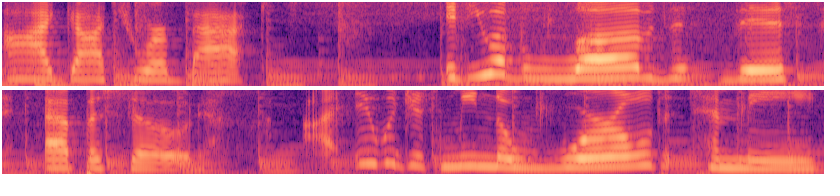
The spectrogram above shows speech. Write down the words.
I got your back. If you have loved this episode, it would just mean the world to me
